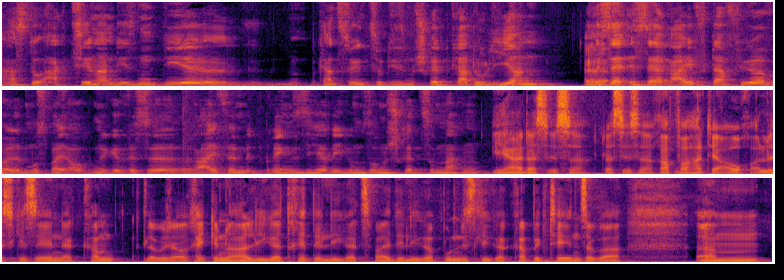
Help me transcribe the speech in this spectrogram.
hast du Aktien an diesem Deal? Kannst du ihn zu diesem Schritt gratulieren? Äh, ist, er, ist er reif dafür? Weil muss man ja auch eine gewisse Reife mitbringen, sicherlich, um so einen Schritt zu machen. Ja, das ist er. Das ist er. Rafa hat ja auch alles gesehen. Er kommt, glaube ich, auch Regionalliga, dritte Liga, zweite Liga, Bundesliga, Kapitän sogar. Ähm,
